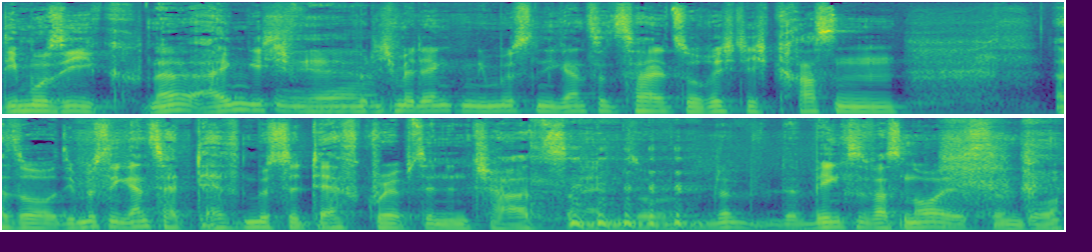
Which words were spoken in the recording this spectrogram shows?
die Musik. Ne? Eigentlich Yeah. würde ich mir denken, die müssen die ganze Zeit so richtig krassen also die müssen die ganze Zeit Death, müsste Death Grips in den Charts sein, so ne? wenigstens was Neues und so.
